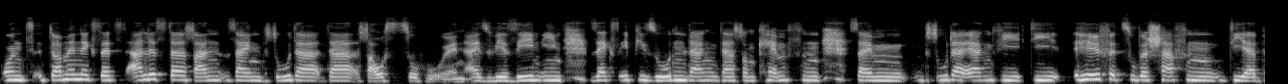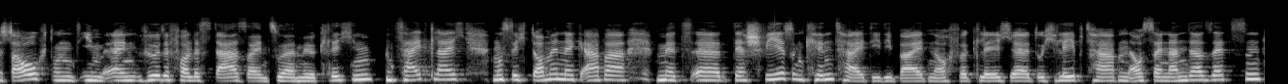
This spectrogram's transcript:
Und Dominic setzt alles daran, seinen Bruder da rauszuholen. Also wir sehen ihn sechs Episoden lang darum kämpfen, seinem Bruder irgendwie die Hilfe zu beschaffen, die er braucht und ihm ein würdevolles Dasein zu ermöglichen. Und zeitgleich muss sich Dominik aber mit äh, der schweren Kindheit, die die beiden auch wirklich äh, durchlebt haben, auseinandersetzen.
